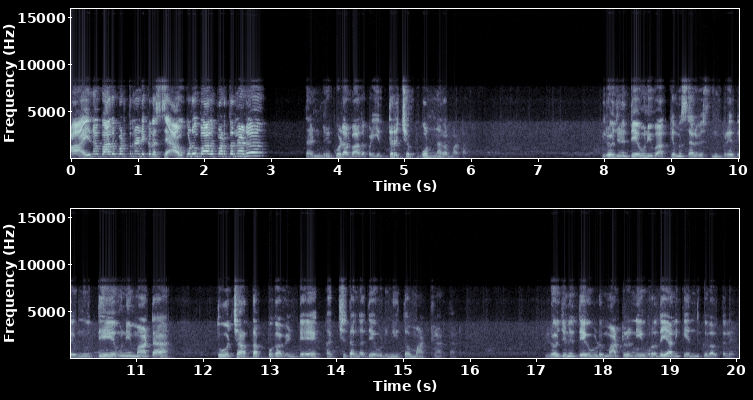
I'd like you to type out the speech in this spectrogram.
ఆయన బాధపడుతున్నాడు ఇక్కడ సేవకుడు బాధపడుతున్నాడు తండ్రి కూడా బాధపడి ఇద్దరు చెప్పుకుంటున్నారు అన్నమాట ఈరోజు దేవుని వాక్యము సెలవిస్తుంది ప్రియదేవు నువ్వు దేవుని మాట తోచా తప్పుగా వింటే ఖచ్చితంగా దేవుడు నీతో మాట్లాడతాడు. ఈరోజున దేవుడు మాటలు నీ హృదయానికి ఎందుకు వెళ్తలేదు?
